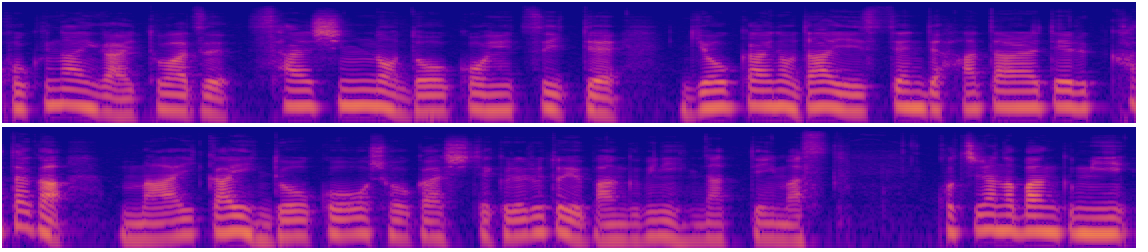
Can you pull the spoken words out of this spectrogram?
国内外問わず最新の動向について業界の第一線で働いている方が毎回動向を紹介してくれるという番組になっています。こちらの番組、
